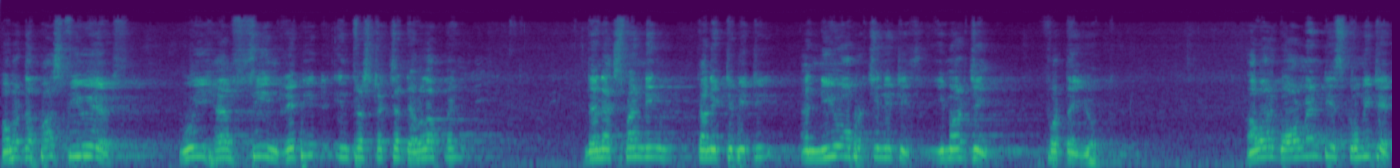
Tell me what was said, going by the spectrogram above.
Over the past few years, we have seen rapid infrastructure development, then expanding connectivity and new opportunities emerging for the youth. Our government is committed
